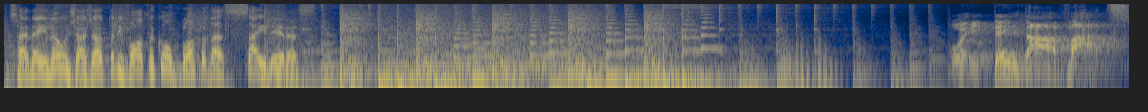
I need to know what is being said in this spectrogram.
Não sai daí não, já já eu tô de volta com o bloco das saideiras. Oitenta watts.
